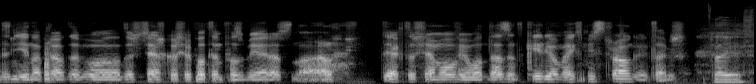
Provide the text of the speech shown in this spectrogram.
dni naprawdę było dość ciężko się potem pozbierać, no ale jak to się mówi, what doesn't kill you makes me stronger, także. To jest.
